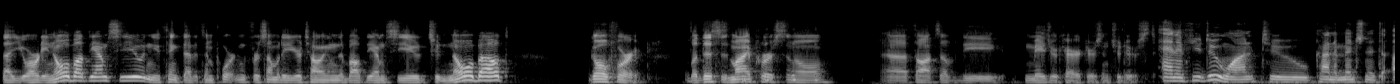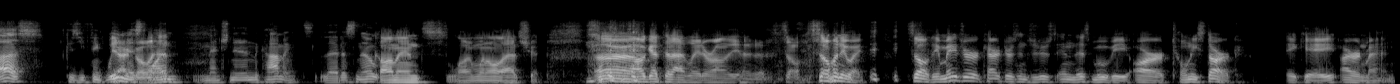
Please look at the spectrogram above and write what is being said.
that you already know about the MCU and you think that it's important for somebody you're telling about the MCU to know about, go for it. But this is my personal uh, thoughts of the major characters introduced. And if you do want to kind of mention it to us, because you think we Yeah, missed one, mention it in the comments. Let us know. Comments, line one, all that shit. Uh, I'll get to that later on. So, so anyway, so the major characters introduced in this movie are Tony Stark, aka Iron Man,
